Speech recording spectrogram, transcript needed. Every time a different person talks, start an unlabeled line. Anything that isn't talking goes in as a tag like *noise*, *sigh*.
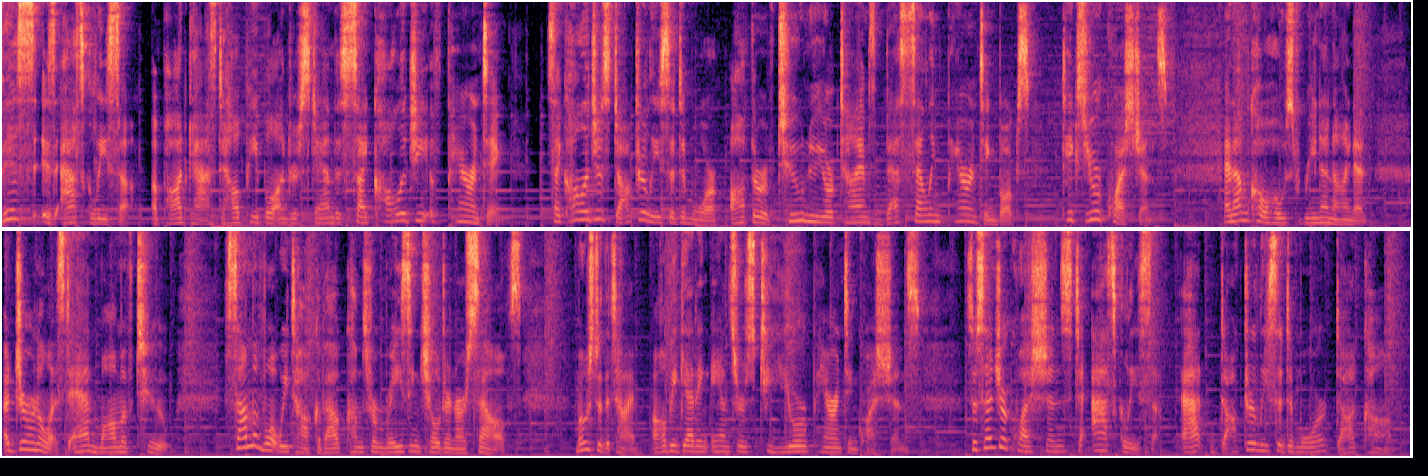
This is Ask Lisa, a podcast to help people understand the psychology of parenting. Psychologist Dr. Lisa Damour, author of two New York Times best-selling parenting books, takes your questions. And I'm co-host Rena Ninan, a journalist and mom of two. Some of what we talk about comes from raising children ourselves. Most of the time, I'll be getting answers to your parenting questions. So send your questions to Ask Lisa at drlisadamour.com.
